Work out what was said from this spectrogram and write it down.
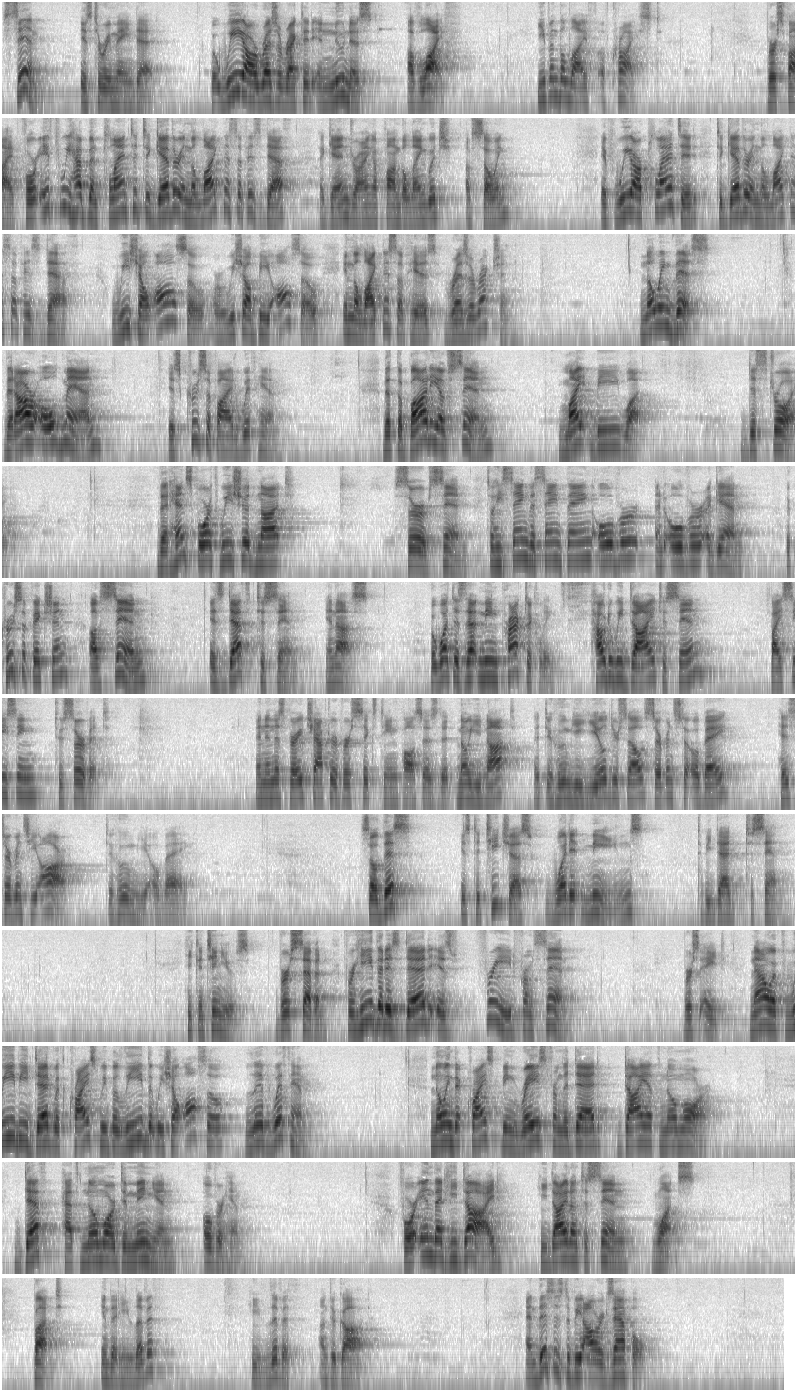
Sin is to remain dead but we are resurrected in newness of life, even the life of Christ. Verse 5 For if we have been planted together in the likeness of his death, again drawing upon the language of sowing, if we are planted together in the likeness of his death, we shall also, or we shall be also, in the likeness of his resurrection. Knowing this, that our old man, is crucified with him, that the body of sin might be what? Destroyed. That henceforth we should not serve sin. So he's saying the same thing over and over again. The crucifixion of sin is death to sin in us. But what does that mean practically? How do we die to sin? By ceasing to serve it. And in this very chapter, of verse 16, Paul says that, Know ye not that to whom ye yield yourselves servants to obey, his servants ye are, to whom ye obey. So, this is to teach us what it means to be dead to sin. He continues, verse 7 For he that is dead is freed from sin. Verse 8 Now, if we be dead with Christ, we believe that we shall also live with him, knowing that Christ, being raised from the dead, dieth no more. Death hath no more dominion over him. For in that he died, he died unto sin once. But in that he liveth, he liveth unto God. And this is to be our example.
